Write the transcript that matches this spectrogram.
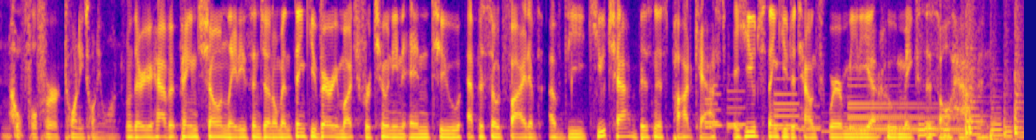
and hopeful for 2021. Well, there you have it, Payne Schoen, ladies and gentlemen. Thank you very much for tuning in to episode five of, of the Q Chat Business Podcast. A huge thank you to Townsquare Media who makes this all happen.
